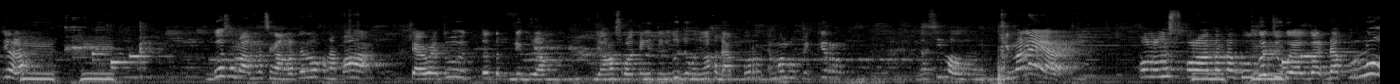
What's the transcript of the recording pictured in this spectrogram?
Iyalah gue sama masih nggak ngerti lo kenapa cewek tuh tetap dibilang jangan sekolah tinggi tinggi ujung-ujungnya ke dapur. Emang lu pikir nggak sih kalau gimana ya kalau lu sekolah tata boga juga gak dapur lu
